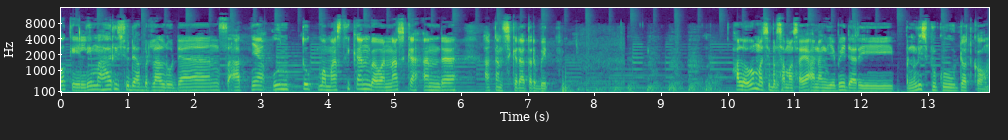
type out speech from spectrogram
Oke, lima hari sudah berlalu dan saatnya untuk memastikan bahwa naskah Anda akan segera terbit. Halo, masih bersama saya Anang YB dari penulisbuku.com.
